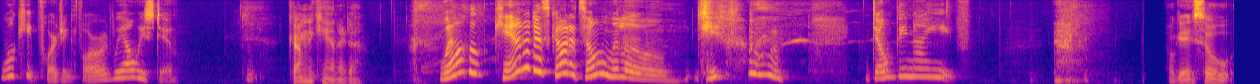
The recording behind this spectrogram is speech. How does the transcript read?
we'll keep forging forward. We always do. come to canada Well, Canada's got its own little. Don't be naive. Okay, so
